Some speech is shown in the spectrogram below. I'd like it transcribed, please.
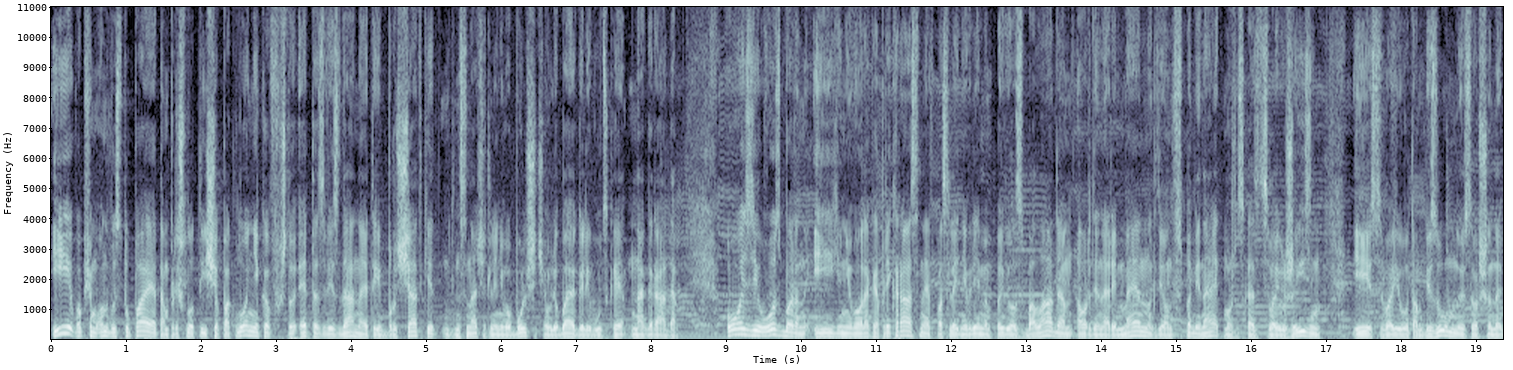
И, в общем, он выступая, там пришло тысяча поклонников, что эта звезда на этой брусчатке значит для него больше, чем любая голливудская награда. Оззи Осборн, и у него такая прекрасная в последнее время появилась баллада «Ordinary Man», где он вспоминает, можно сказать, свою жизнь и свою там безумную, совершенно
